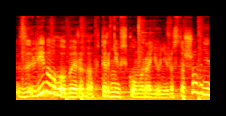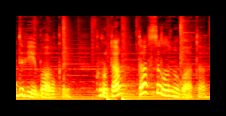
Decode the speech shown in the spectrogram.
З лівого берега в Тернівському районі розташовані дві балки крута та солонувата.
